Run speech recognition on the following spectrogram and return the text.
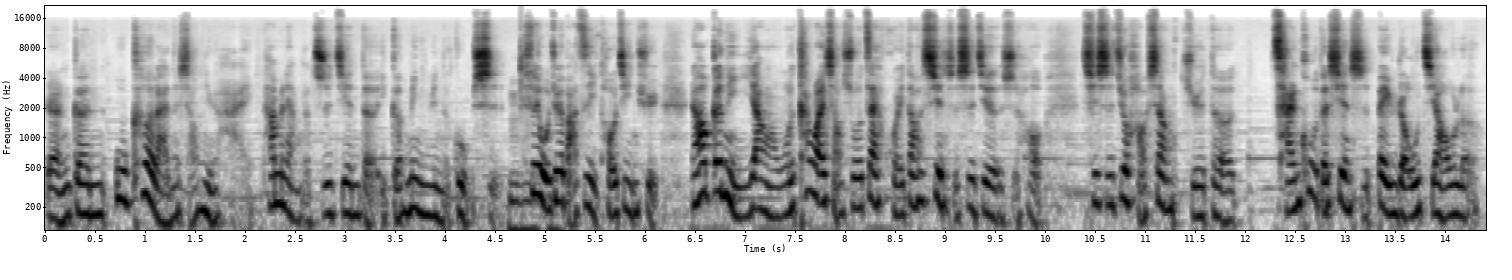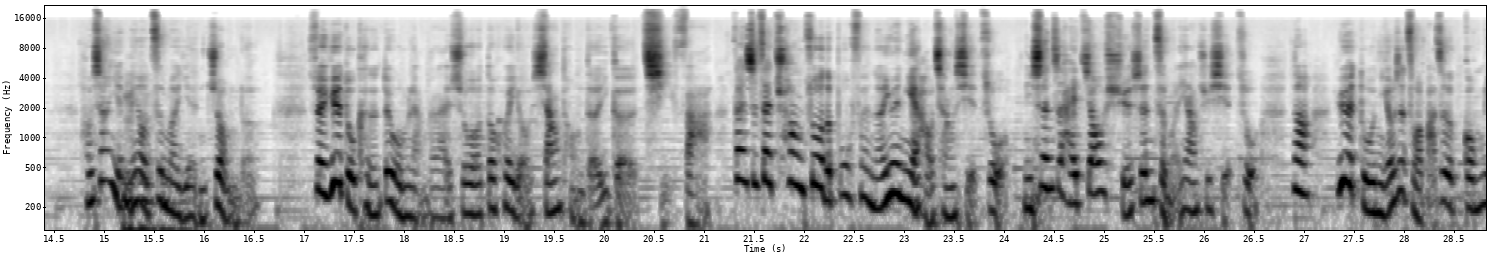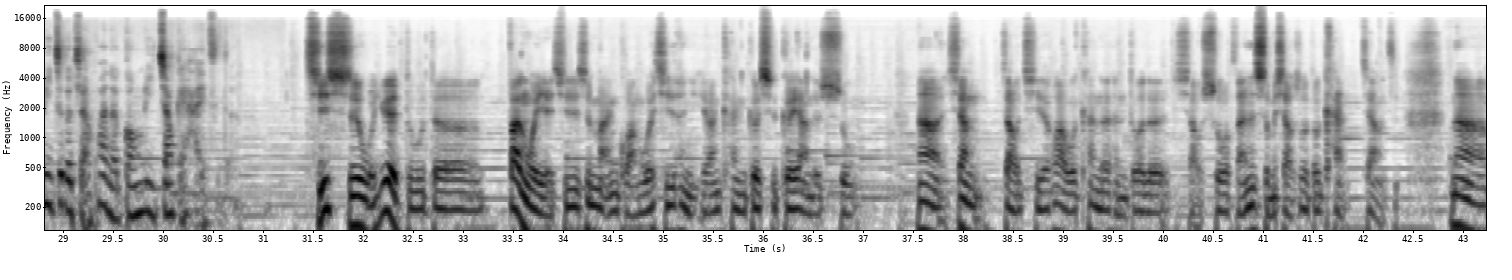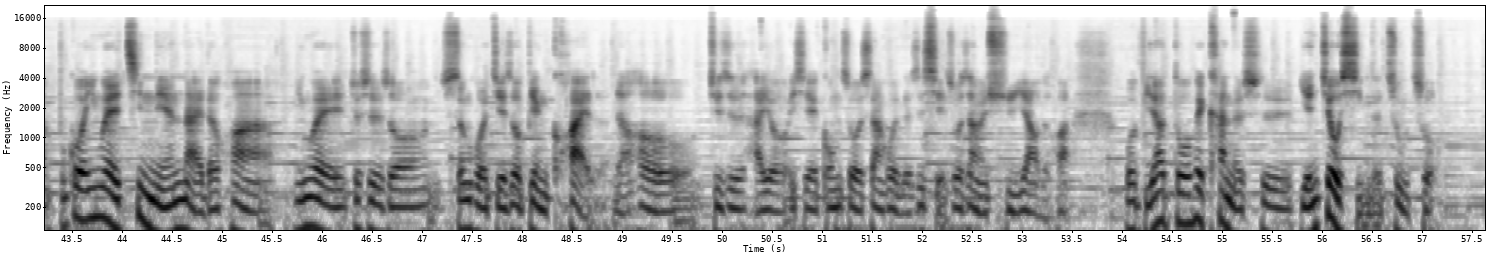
人跟乌克兰的小女孩，他们两个之间的一个命运的故事，所以我就会把自己投进去，然后跟你一样哦，我看完小说再回到现实世界的时候，其实就好像觉得残酷的现实被揉焦了，好像也没有这么严重了。所以阅读可能对我们两个来说都会有相同的一个启发，但是在创作的部分呢，因为你也好常写作，你甚至还教学生怎么样去写作。那阅读你又是怎么把这个功力、这个转换的功力教给孩子的？其实我阅读的范围也其实是蛮广，我其实很喜欢看各式各样的书。那像早期的话，我看了很多的小说，反正什么小说都看这样子。那不过因为近年来的话，因为就是说生活节奏变快了，然后其实还有一些工作上或者是写作上的需要的话，我比较多会看的是研究型的著作。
